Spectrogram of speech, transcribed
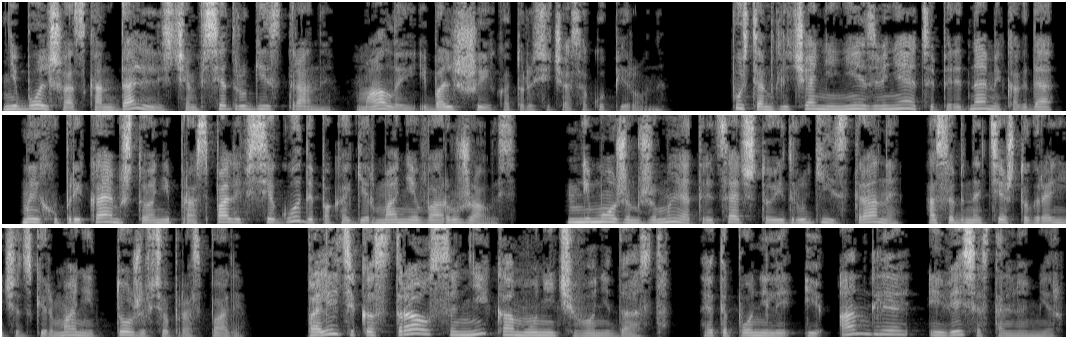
не больше оскандалились, чем все другие страны, малые и большие, которые сейчас оккупированы. Пусть англичане не извиняются перед нами, когда мы их упрекаем, что они проспали все годы, пока Германия вооружалась. Не можем же мы отрицать, что и другие страны, особенно те, что граничат с Германией, тоже все проспали. Политика Страуса никому ничего не даст. Это поняли и Англия, и весь остальной мир.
